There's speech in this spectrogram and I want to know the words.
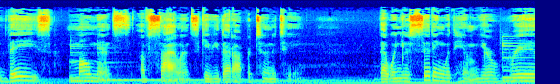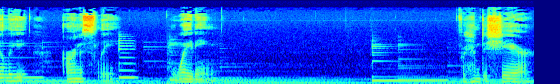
these moments of silence give you that opportunity. That when you're sitting with Him, you're really earnestly waiting for Him to share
